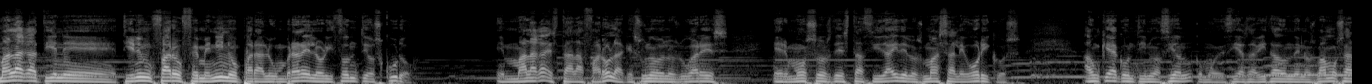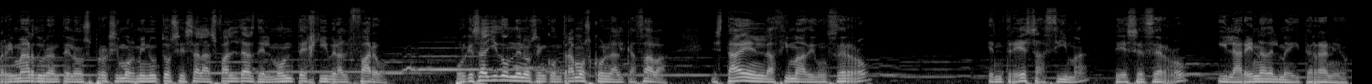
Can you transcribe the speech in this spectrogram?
Málaga tiene, tiene un faro femenino para alumbrar el horizonte oscuro. En Málaga está la Farola, que es uno de los lugares hermosos de esta ciudad y de los más alegóricos. Aunque a continuación, como decías David, a donde nos vamos a arrimar durante los próximos minutos es a las faldas del monte Gibralfaro, porque es allí donde nos encontramos con la Alcazaba. Está en la cima de un cerro, entre esa cima de ese cerro y la arena del Mediterráneo.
